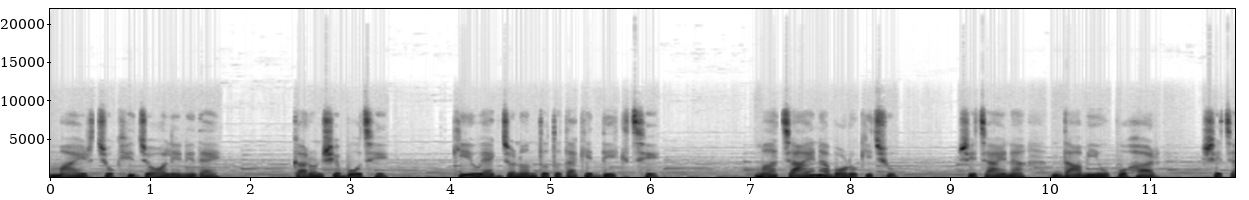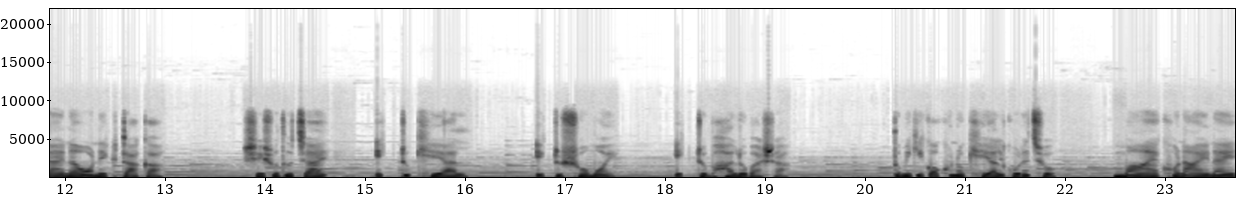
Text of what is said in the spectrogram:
মায়ের চোখে জল এনে দেয়, কারণ সে বোঝে, কেউ একজন অন্তত তাকে দেখছে। মা চায় না বড় কিছু, সে চায় না দামি উপহার, সে চায় না অনেক টাকা, সে শুধু চায় একটু খেয়াল, একটু সময়। একটু ভালোবাসা। তুমি কি কখনো খেয়াল করেছ, মা এখন আয়নায়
